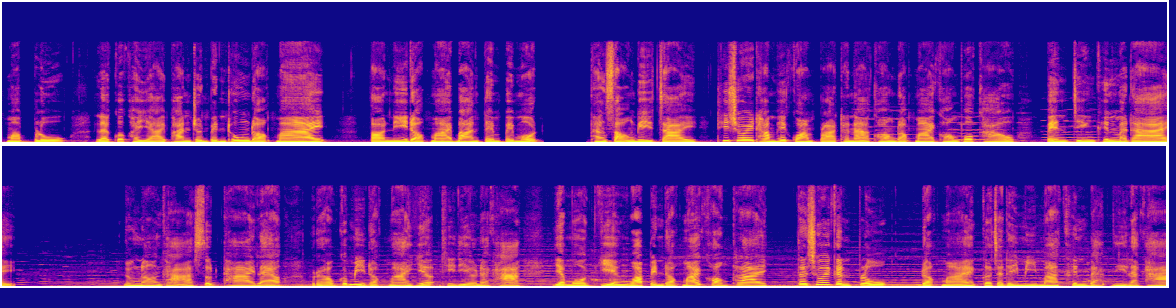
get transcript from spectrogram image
มาปลูกแล้วก็ขยายพันธุ์จนเป็นทุ่งดอกไม้ ตอนนี้ดอกไม้บานเต็มไปหมด ทั้งสองดีใจที่ช่วยทำให้ความปรารถนาของดอกไม้ของพวกเขาเป็นจริงขึ้นมาได้ น้องๆค่ะสุดท้ายแล้ว เราก็มีดอกไม้เยอะทีเดียวนะคะ อย่ามัวเกี่ยงว่าเป็นดอกไม้ของใคร แต่ช่วยกันปลูก ดอกไม้ก็จะได้มีมากขึ้นแบบนี้ละค่ะ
